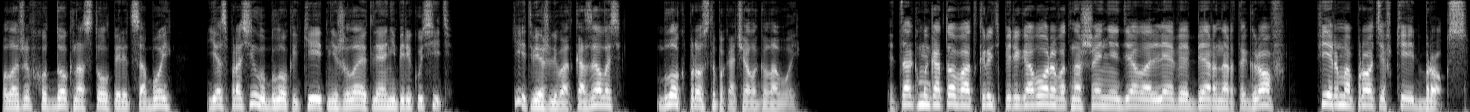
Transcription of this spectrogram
Положив хот-дог на стол перед собой, я спросил у Блок и Кейт, не желают ли они перекусить. Кейт вежливо отказалась, Блок просто покачала головой. «Итак, мы готовы открыть переговоры в отношении дела Леви Бернард и Гроф, фирма против Кейт Брокс»,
